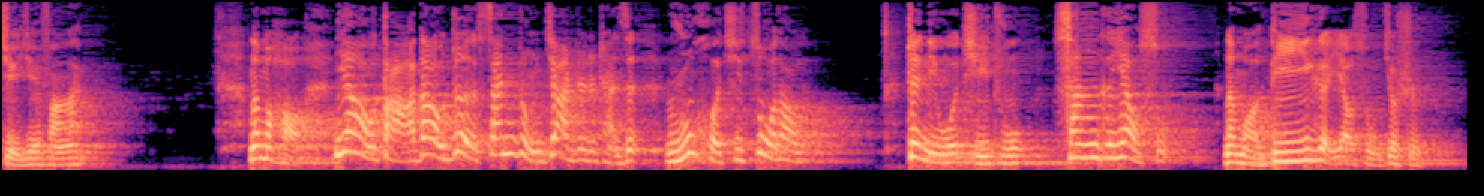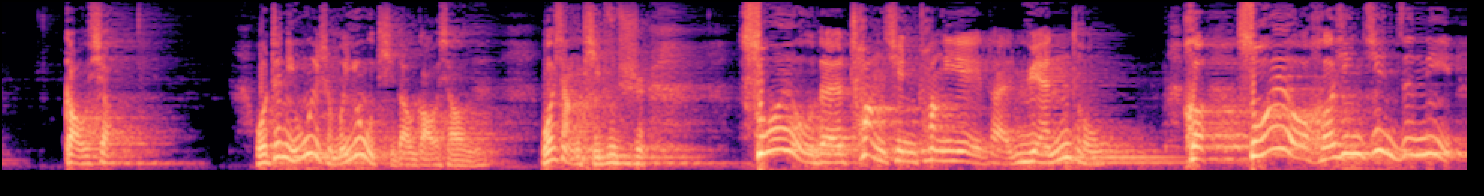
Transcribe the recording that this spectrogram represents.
解决方案。那么好，要达到这三种价值的产生，如何去做到呢？这里我提出三个要素。那么第一个要素就是高效。我这里为什么又提到高效呢？我想提出的是，所有的创新创业的源头和所有核心竞争力、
